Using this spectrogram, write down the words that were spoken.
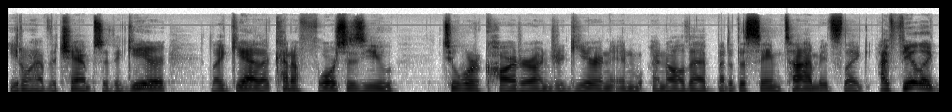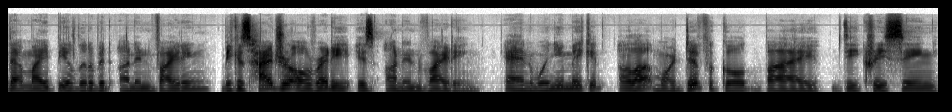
You don't have the champs or the gear. Like, yeah, that kind of forces you to work harder on your gear and, and, and all that. But at the same time, it's like, I feel like that might be a little bit uninviting because Hydra already is uninviting. And when you make it a lot more difficult by decreasing,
